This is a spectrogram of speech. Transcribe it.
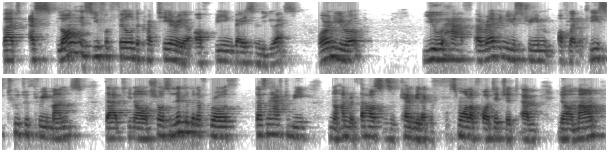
but as long as you fulfill the criteria of being based in the US or in Europe you have a revenue stream of like at least two to three months that you know shows a little bit of growth. Doesn't have to be you know hundred thousands. It can be like a smaller four digit um, you know amount.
